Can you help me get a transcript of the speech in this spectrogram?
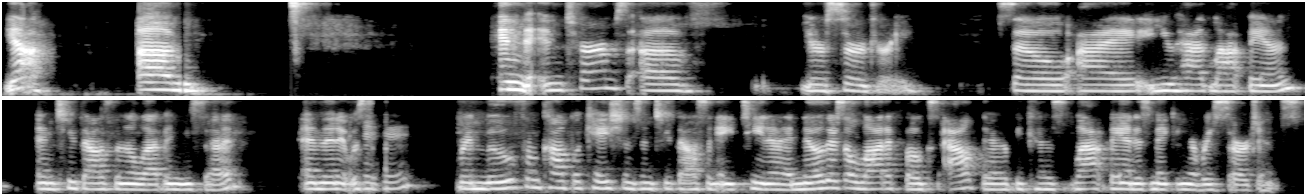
yeah. Um, in in terms of your surgery, so I you had lap band in 2011. You said and then it was mm-hmm. removed from complications in 2018. And I know there's a lot of folks out there because lap band is making a resurgence.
